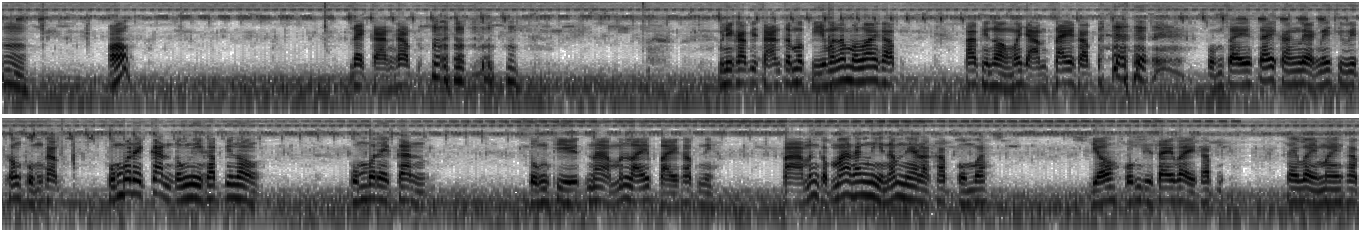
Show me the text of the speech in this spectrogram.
อืมอ้า ได้การครับ วันนี้ครับอีสานสมปีมาแล้วมาร้อยครับพาพี่น้องมายามไส้ครับ ผมใส่ไส้ครั้งแรกในชีวิตของผมครับ ผมไม่ได้กั้นตรงนี้ครับ พี่น้อง ผมไม่ได้กั้นตรงที่น้ำมันไหลไปครับนี่ป่ามันกับมาทั้งนี้น้ำเนี่ยแหละครับ ผมว่า เดี๋ยวผมจะใส่ไว้ครับใส่ไว้ไหมครับ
